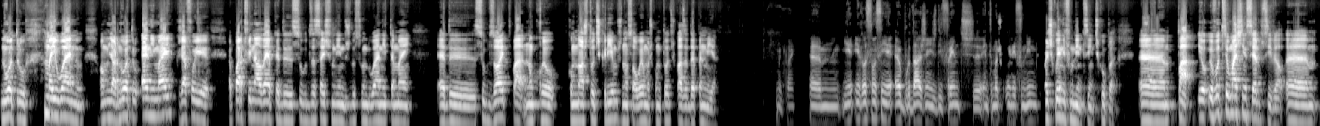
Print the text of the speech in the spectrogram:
no outro meio ano, ou melhor, no outro ano e meio, que já foi a parte final da época de sub-16 femininos do segundo ano e também a de sub-18, não correu como nós todos queríamos, não só eu, mas como todos, por causa da pandemia. Muito bem. Um, em, relação assim a abordagens diferentes uh, entre masculino e feminino? Masculino e feminino, sim, desculpa. Uh, pá, eu, eu vou-te ser o mais sincero possível. Uh,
